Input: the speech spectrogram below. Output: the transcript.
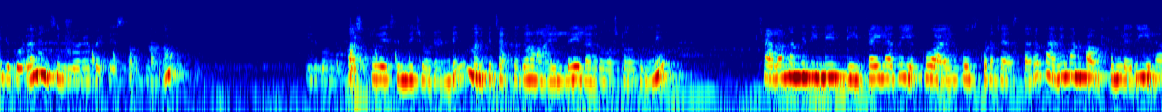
ఇది కూడా నేను సిమ్లోనే పెట్టేసుకుంటున్నాను. ఇదిగోండి ఫస్ట్ వేసింది చూడండి. మనకి చక్కగా ఆయిల్లో ఇలా రోస్ట్ అవుతుంది. చాలామంది దీన్ని డీప్ ఫ్రై లాగా ఎక్కువ ఆయిల్ పోసి కూడా చేస్తారు కానీ మనకు అవసరం లేదు. ఇలా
